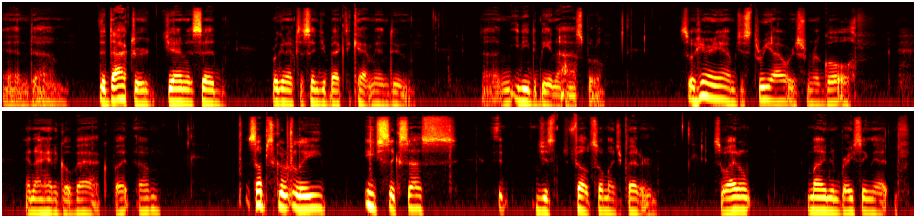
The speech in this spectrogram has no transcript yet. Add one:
And um, the doctor, Janice, said, We're going to have to send you back to Kathmandu. Uh, you need to be in the hospital. So here I am, just three hours from the goal, and I had to go back. But um, subsequently, each success it just felt so much better. So I don't mind embracing that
